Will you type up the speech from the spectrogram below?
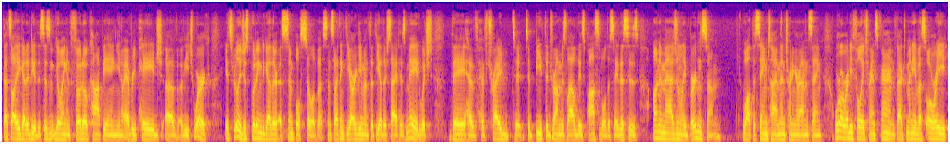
that's all you got to do. This isn't going and photocopying, you know, every page of, of each work. It's really just putting together a simple syllabus. And so I think the argument that the other side has made, which they have, have tried to, to beat the drum as loudly as possible to say this is unimaginably burdensome while at the same time then turning around and saying we're already fully transparent. In fact many of us already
